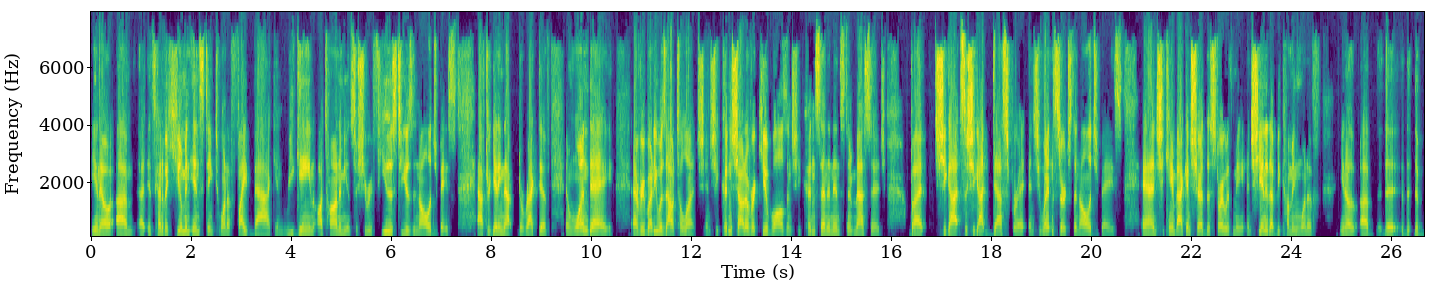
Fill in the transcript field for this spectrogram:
you know um, uh, it's kind of a human instinct to want to fight back and regain autonomy. And so she refused to use the knowledge base after getting that directive. And one day everybody was out to lunch and she couldn't shout over cube walls and she couldn't send an instant message but she got so she got desperate and she went and searched the knowledge base and she came back and shared the story with me and she ended up becoming one of you know uh, the, the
